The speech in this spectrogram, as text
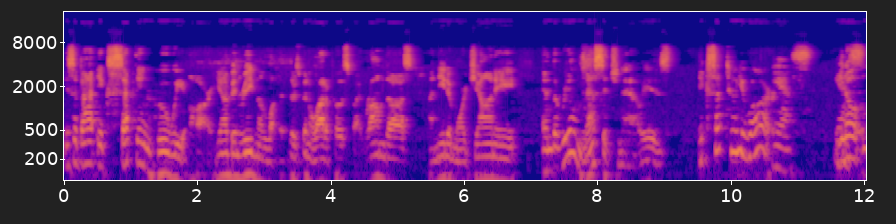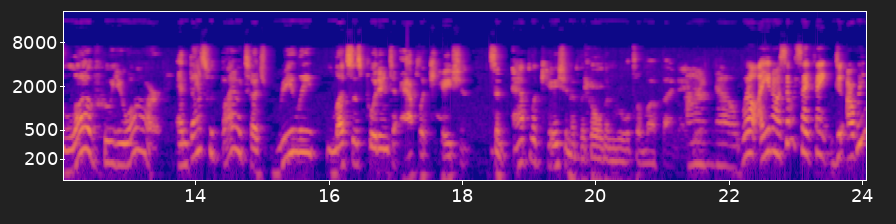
is about accepting who we are. You know, I've been reading a lot. There's been a lot of posts by Ram Dass, Anita Moorjani, and the real message now is accept who you are. Yes. You know, love who you are. And that's what BioTouch really lets us put into application. It's an application of the golden rule to love thy neighbor. I know. Well, you know, sometimes I think, do, are we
